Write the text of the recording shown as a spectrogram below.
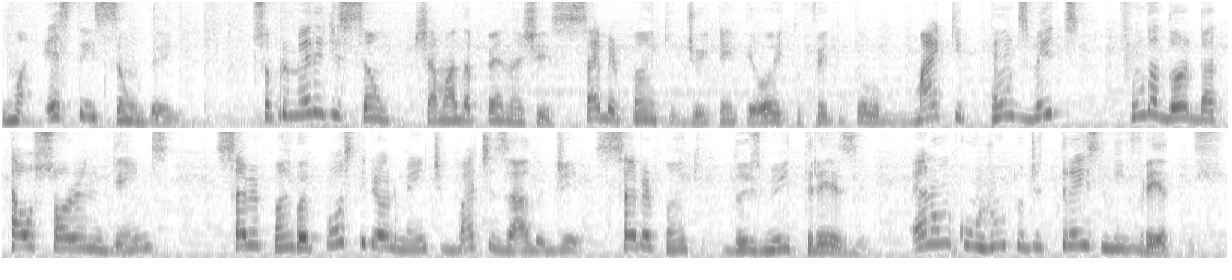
uma extensão dele. Sua primeira edição, chamada apenas de Cyberpunk de 88, feito pelo Mike Pondsmith, fundador da Talsorian Games, Cyberpunk foi posteriormente batizado de Cyberpunk 2013. Era um conjunto de três livretos,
